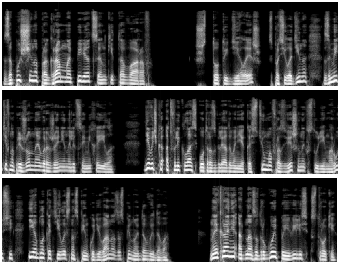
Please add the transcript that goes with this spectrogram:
«Запущена программа переоценки товаров». «Что ты делаешь?» — спросила Дина, заметив напряженное выражение на лице Михаила. Девочка отвлеклась от разглядывания костюмов, развешанных в студии Маруси, и облокотилась на спинку дивана за спиной Давыдова. На экране одна за другой появились строки.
